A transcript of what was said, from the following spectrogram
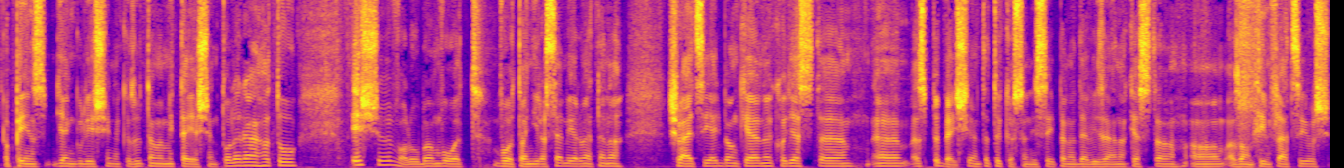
a pénz gyengülésének az utam, ami teljesen tolerálható, és valóban volt, volt annyira szemérmetlen a svájci egybankelnök, hogy ezt, ezt be is jelentett, hogy köszöni szépen a devizának ezt a, a, az antiinflációs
